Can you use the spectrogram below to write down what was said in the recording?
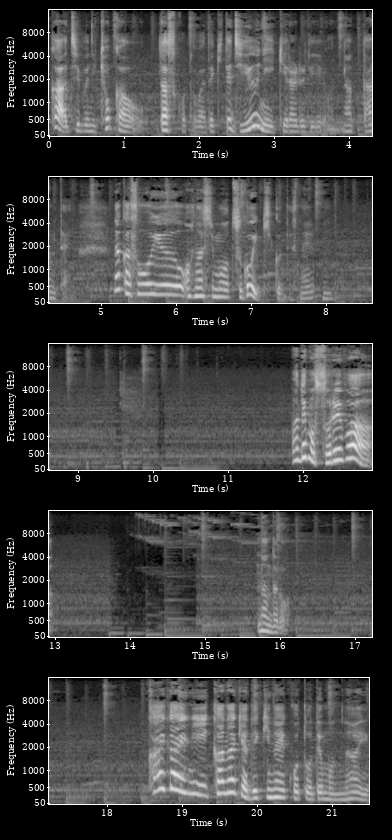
が自分に許可を出すことができて自由に生きられるようになったみたいななんかそういうお話もすごい聞くんですね。うんまあ、でもそれはなんだろう海外に行かなきゃできないことでもない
